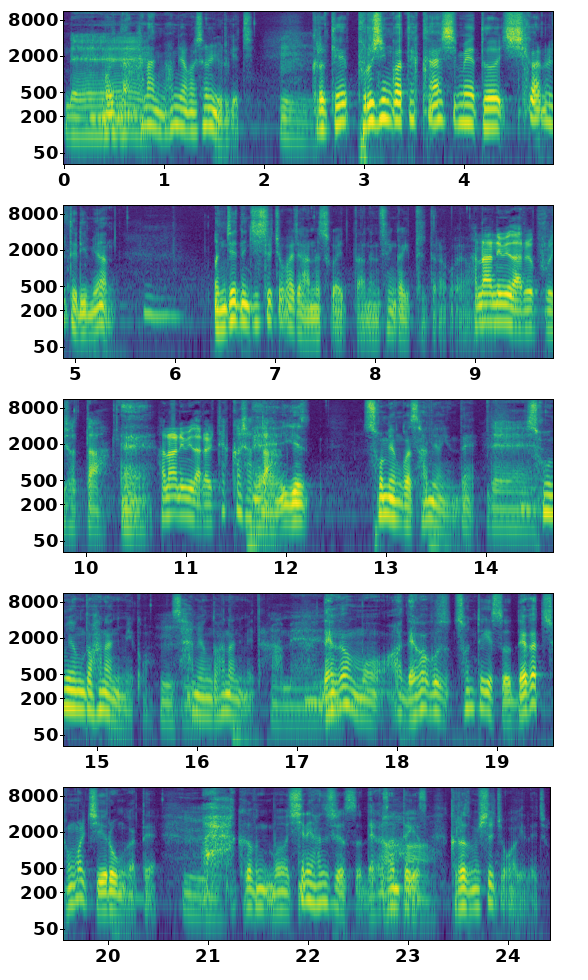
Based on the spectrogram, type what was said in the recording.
네. 뭐 나- 하나님 합력을 선을 이루겠지. 음. 그렇게 부르심과 택하심에 더 시간을 들이면 음. 언제든지 실족하지 않을 수가 있다는 생각이 들더라고요. 하나님이 나를 부르셨다. 네. 하나님이 나를 택하셨다. 네, 이게 소명과 사명인데 네. 소명도 하나님이고 음. 사명도 하나님이다. 아멘. 내가 뭐 아, 내가 그 선택했어. 내가 정말 지혜로운 것 같아. 아 그건 뭐 신의 한 수였어. 내가 음. 아하. 선택했어. 그러면 실족하게 되죠.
